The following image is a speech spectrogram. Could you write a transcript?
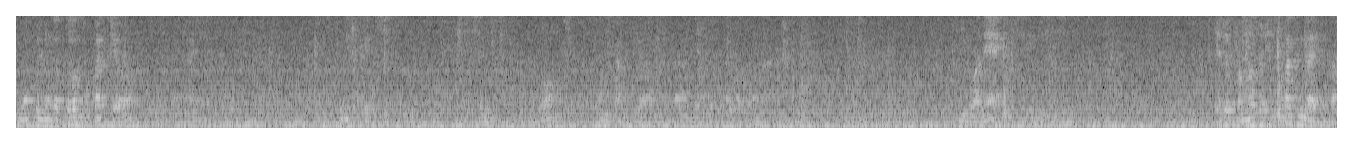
구멍 뚫는 것도 똑같죠? 프리 스케치. 그리고 항상 들어갑니다. 이원의 지름이 24. 얘도 경로선이 똑같은 거 아닙니까?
